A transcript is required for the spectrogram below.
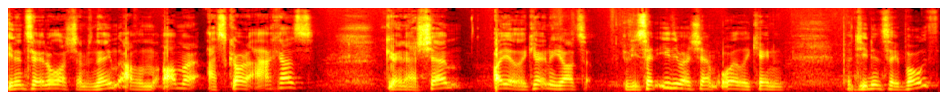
You didn't say at all Hashem's name. Avam Amar Askara Achas. Gain Hashem. Aya Lekenu Yatsa. If you said either Hashem or Lekenu, but you didn't say both,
